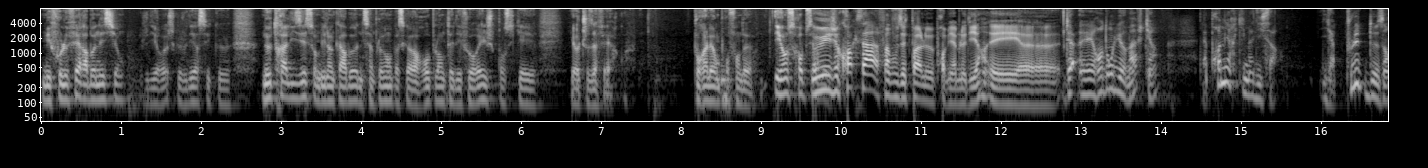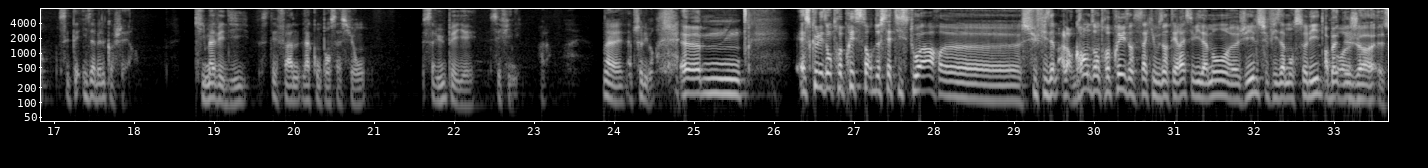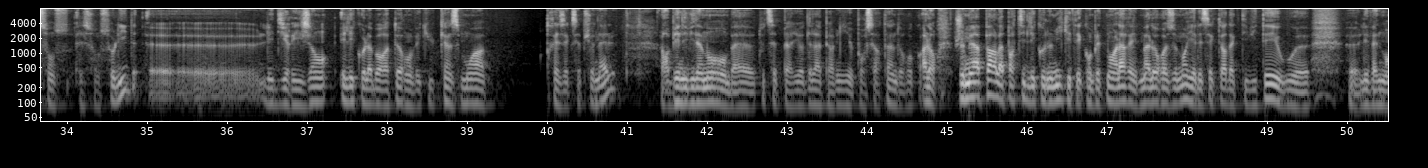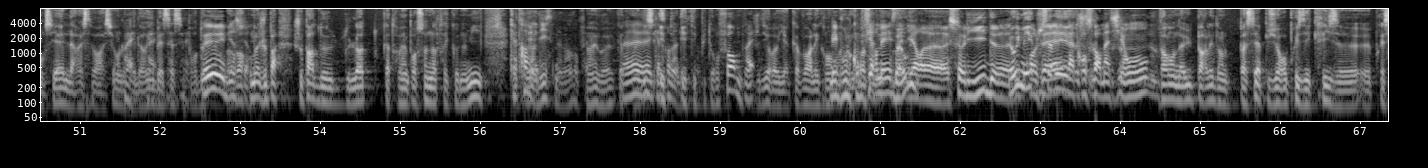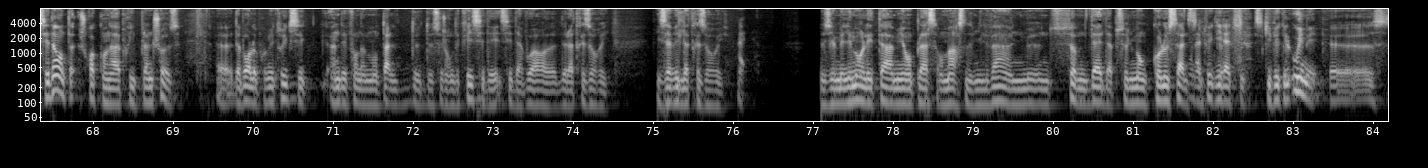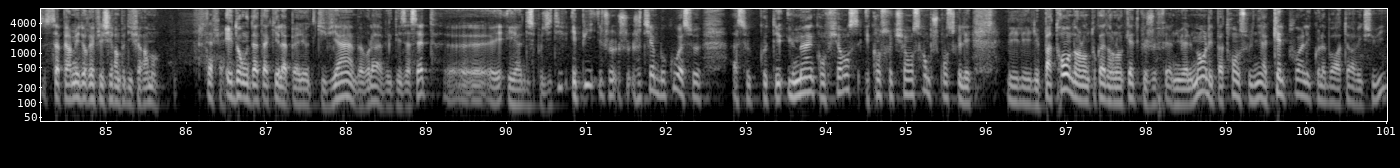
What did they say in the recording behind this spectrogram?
mais il faut le faire à bon escient. Je veux dire, ce que je veux dire, c'est que neutraliser son bilan carbone simplement parce qu'on va replanter des forêts, je pense qu'il y, a autre chose à faire. Quoi pour aller en profondeur. Et on se observe. Oui, je crois que ça, enfin, vous n'êtes pas le premier à me le dire. Et, euh, et rendons-lui hommage, tiens. La première qui m'a dit ça, il y a plus de deux ans, c'était Isabelle Cocher, qui m'avait dit Stéphane, la compensation, ça a eu payé, c'est fini. Voilà. Ouais, absolument. Euh, est-ce que les entreprises sortent de cette histoire euh, suffisamment Alors, grandes entreprises, hein, c'est ça qui vous intéresse évidemment, euh, Gilles, suffisamment solides ah ben Déjà, elles sont, elles sont solides. les dirigeants et les collaborateurs ont vécu 15 mois très exceptionnels. Alors bien évidemment, ben, toute cette période-là a permis pour certains de... Alors je mets à part la partie de l'économie qui était complètement à l'arrêt. Malheureusement, il y a des secteurs d'activité où euh, euh, l'événementiel, la restauration, l'hôtellerie, ben, ça c'est pour deux. Oui, bien sûr. Moi, je, parle, je parle de, l'autre 80% de notre économie. 90 même, hein, en fait. Ouais, 90, 90. Était, plutôt en forme. Je veux dire, il n'y a qu'à voir les grands... Mais vous le confirmez, bah c'est-à-dire euh, solide, oui, mais projets, la transformation... on a eu parlé dans le passé à plusieurs reprises des crises précédentes. Je crois qu'on a appris plein de choses. D'abord, le premier truc, c'est un des fondamentaux de, ce genre de crise, c'est d'avoir euh, de la trésorerie. Ils avaient de la trésorerie. Deuxième élément, l'État a mis en place en mars 2020 une, somme d'aide absolument colossale. On a tout dit là-dessus. Ce qui fait que, oui, mais euh, ça permet de réfléchir un peu différemment. Et donc d'attaquer la période qui vient, ben voilà, avec des assets euh, et, un dispositif. Et puis je, tiens beaucoup à ce, côté humain, confiance et construction ensemble. Je pense que les, patrons, dans, en tout cas dans l'enquête que je fais annuellement, les patrons ont souligné à quel point les collaborateurs avaient suivi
